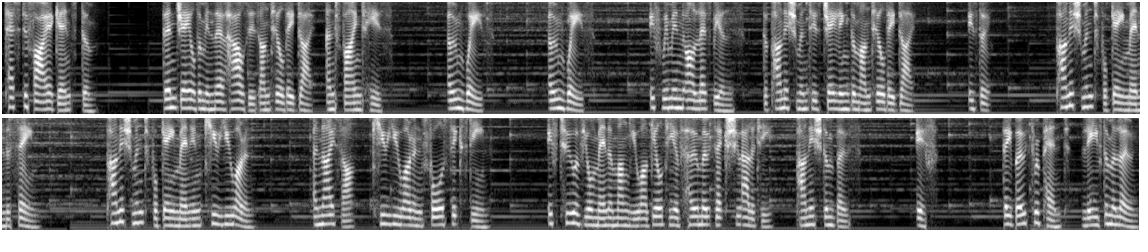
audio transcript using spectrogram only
testify against them. Then jail them in their houses until they die, and find his own ways. Own ways. If women are lesbians, the punishment is jailing them until they die. Is the punishment for gay men the same? Punishment for gay men in Qur'an. An-Nisa, Qur'an 416. If two of your men among you are guilty of homosexuality, punish them both. If they both repent, leave them alone,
